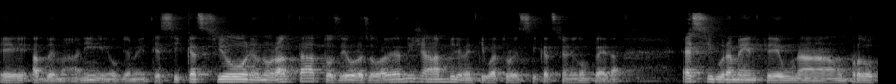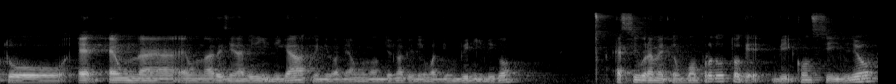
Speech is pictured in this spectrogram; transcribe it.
e a due mani ovviamente, essiccazione un'ora al tatto, 6 ore sopra verniciabile, 24 ore essiccazione completa. È sicuramente una, un prodotto, è, è, un, è, una resina vinilica, quindi parliamo non di un acrilico ma di un vinilico, è sicuramente un buon prodotto che vi consiglio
